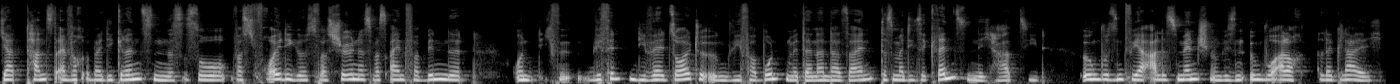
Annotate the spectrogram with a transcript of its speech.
ja, tanzt einfach über die Grenzen. Das ist so was Freudiges, was Schönes, was einen verbindet. Und ich, wir finden, die Welt sollte irgendwie verbunden miteinander sein, dass man diese Grenzen nicht hart zieht. Irgendwo sind wir ja alles Menschen und wir sind irgendwo auch alle gleich.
